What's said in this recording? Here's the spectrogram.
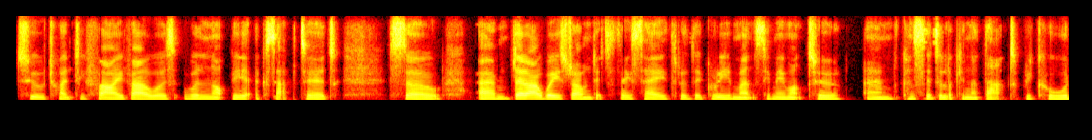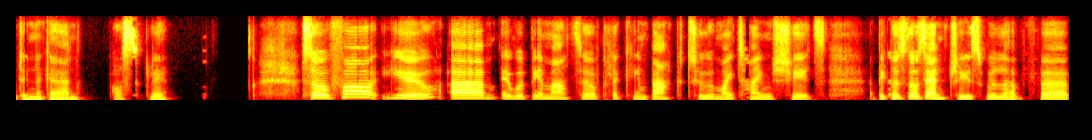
225 hours will not be accepted. So um, there are ways around it, they say, through the agreements. You may want to um, consider looking at that, recording again, possibly. So for you, um, it would be a matter of clicking back to my timesheets because those entries will have uh,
